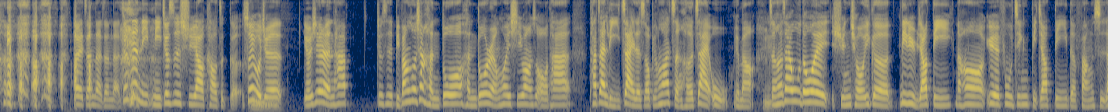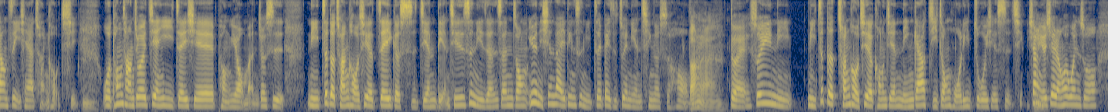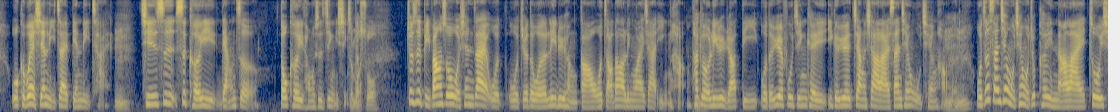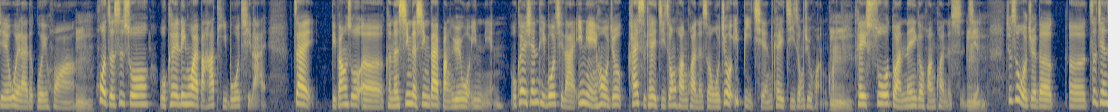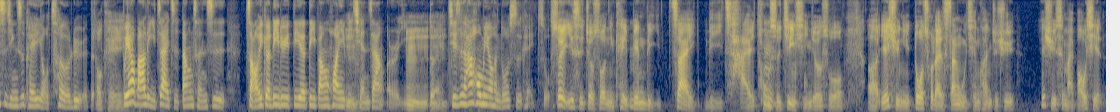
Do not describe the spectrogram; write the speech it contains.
对，真的真的，就是你你就是需要靠这个，所以我觉得有一些人他。就是比方说，像很多很多人会希望说，哦，他他在理债的时候，比方说他整合债务，有没有？整合债务都会寻求一个利率比较低，然后月付金比较低的方式，让自己现在喘口气。我通常就会建议这些朋友们，就是你这个喘口气的这一个时间点，其实是你人生中，因为你现在一定是你这辈子最年轻的时候。当然，对，所以你。你这个喘口气的空间，你应该要集中火力做一些事情。像有些人会问说，我可不可以先理债边理财？嗯，其实是是可以两者都可以同时进行。怎么说？就是比方说，我现在我我觉得我的利率很高，我找到了另外一家银行，他给我利率比较低，我的月付金可以一个月降下来三千五千好了。我这三千五千我就可以拿来做一些未来的规划，嗯，或者是说我可以另外把它提拨起来，在。比方说，呃，可能新的信贷绑约我一年，我可以先提拨起来，一年以后我就开始可以集中还款的时候，我就有一笔钱可以集中去还款，嗯、可以缩短那一个还款的时间。嗯、就是我觉得，呃，这件事情是可以有策略的。OK，不要把理债只当成是找一个利率低的地方换一笔钱这样而已。嗯，对，其实它后面有很多事可以做。所以意思就是说，你可以边理债理财同时进行，就是说，嗯、呃，也许你多出来的三五千块，你就去，也许是买保险。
